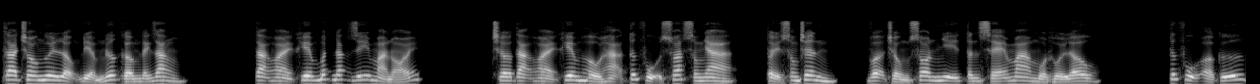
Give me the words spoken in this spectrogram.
ta cho ngươi lộng điểm nước gấm đánh răng. Tạ Hoài Khiêm bất đắc dĩ mà nói. Chờ Tạ Hoài Khiêm hầu hạ tức phụ soát xong nha, tẩy xong chân, vợ chồng son nhị tấn xé ma một hồi lâu. Tức phụ ở cữ,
